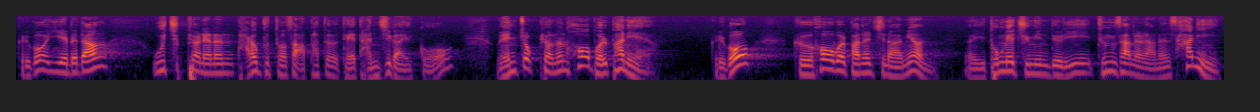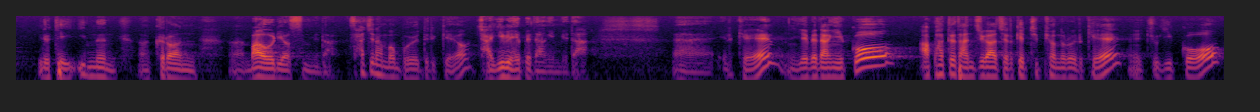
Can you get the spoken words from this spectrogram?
그리고 이 예배당 우측 편에는 바로 붙어서 아파트 대단지가 있고 왼쪽 편은 허벌판이에요. 그리고 그 허벌판을 지나면 이 동네 주민들이 등산을 하는 산이 이렇게 있는 어, 그런 어, 마을이었습니다. 사진 한번 보여드릴게요. 자기 예배당입니다. 에, 이렇게 예배당이 있고 아파트 단지가 저렇게 뒤편으로 이렇게 쭉 있고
